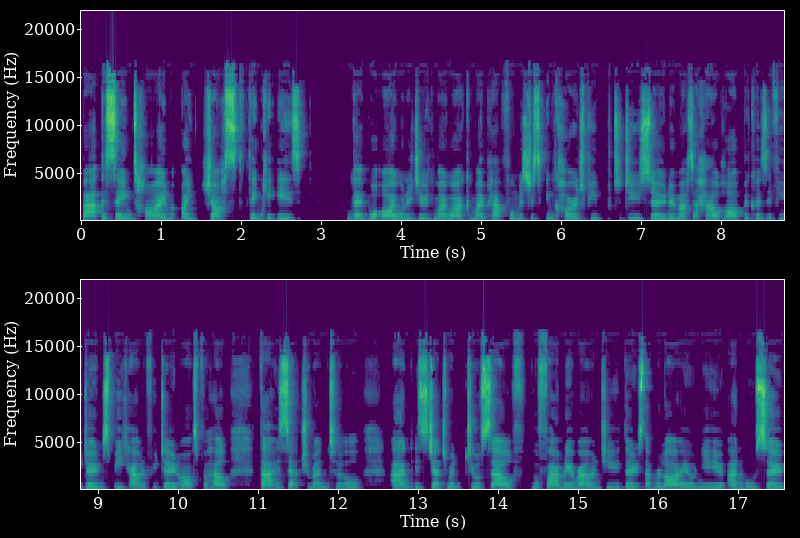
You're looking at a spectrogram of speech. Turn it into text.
But at the same time, I just think it is that what I want to do with my work and my platform is just encourage people to do so, no matter how hard. Because if you don't speak out, if you don't ask for help, that is detrimental, and it's detrimental to yourself, your family around you, those that rely on you, and also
